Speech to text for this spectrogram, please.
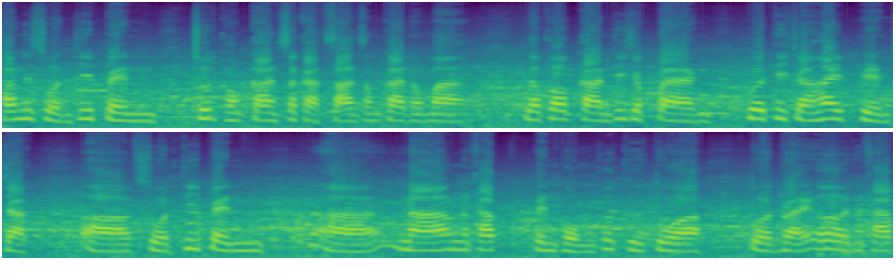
ทั้งในส่วนที่เป็นชุดของการสกัดสารสำคัญออกมา แล้วก็การที่จะแปลงเพื่อที่จะให้เปลี่ยนจากส่วนที่เป็นน้ำนะครับ เป็นผงก็คือตัวตัวไดรเออร์นะครับ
